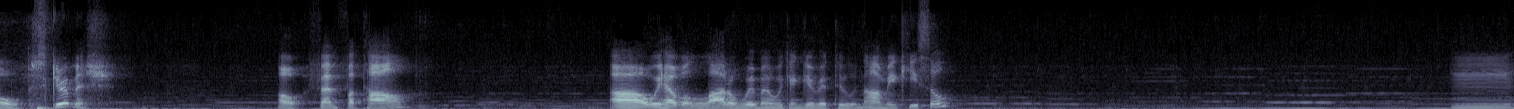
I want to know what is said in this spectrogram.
Oh, skirmish. Oh, femme fatale. Oh, we have a lot of women we can give it to. Nami Kiso. Mm,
